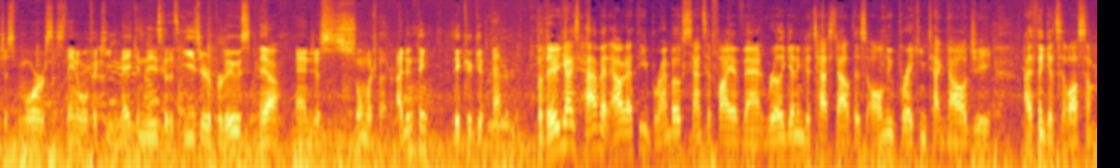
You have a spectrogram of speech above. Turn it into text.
just more sustainable to keep making these because it's easier to produce. Yeah. And just so much better. I didn't think they could get better. But there you guys have it out at the Brembo Sensify event, really getting to test out this all new braking technology. I think it's awesome.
